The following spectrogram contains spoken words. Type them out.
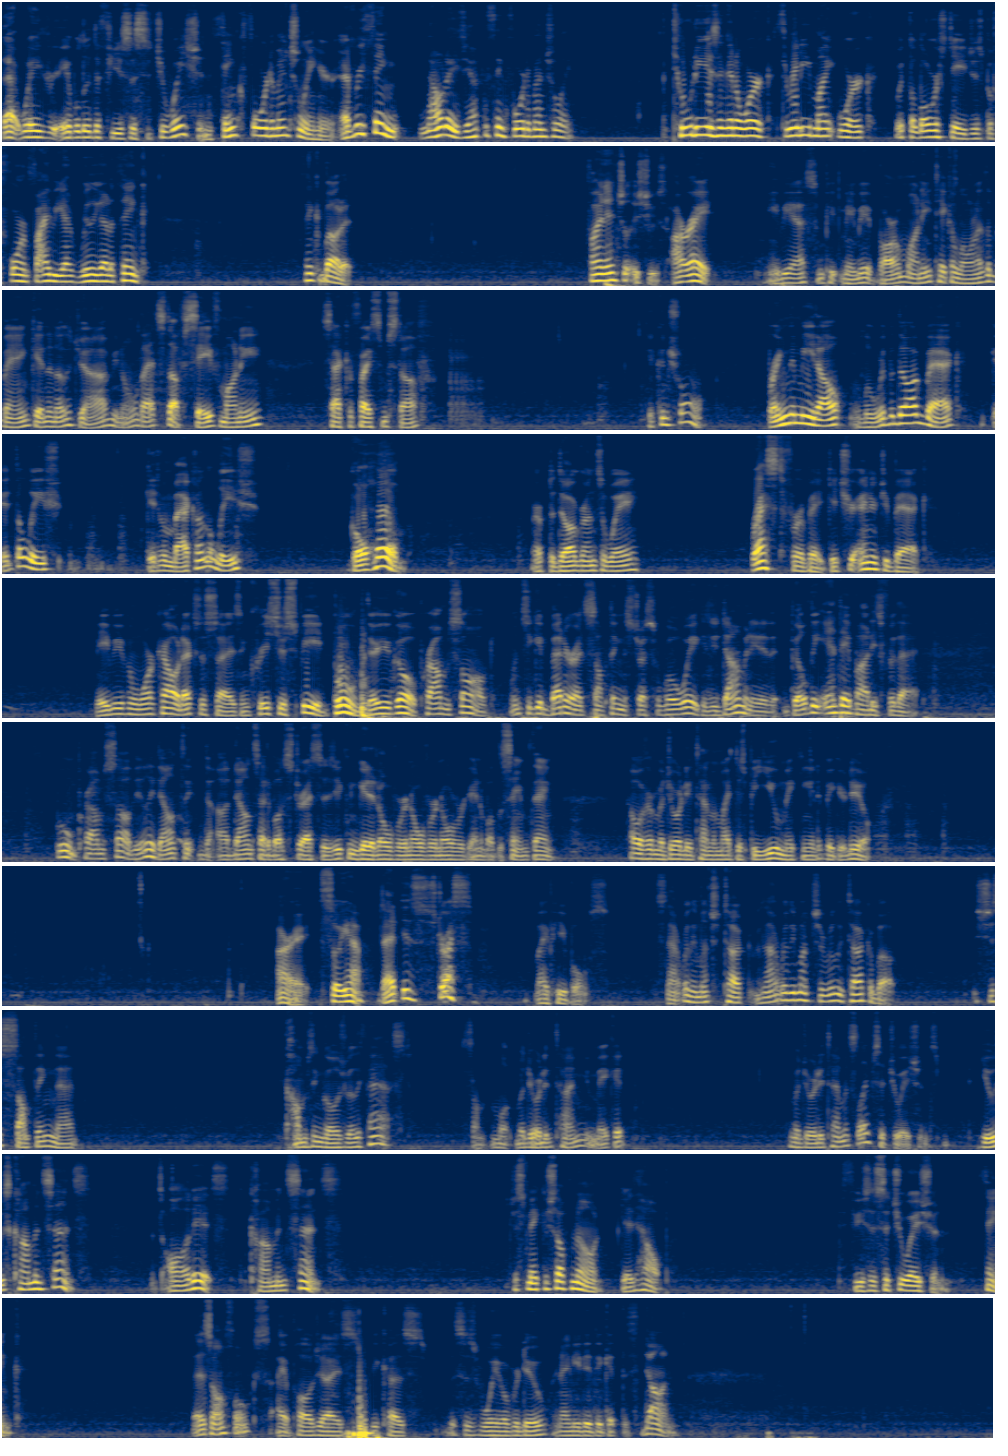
That way, you're able to diffuse the situation. Think four dimensionally here. Everything nowadays, you have to think four dimensionally. 2D isn't going to work. 3D might work with the lower stages, but 4 and 5, you really got to think. Think about it. Financial issues. All right maybe ask some people, maybe borrow money, take a loan at the bank, get another job, you know, that stuff. Save money, sacrifice some stuff. Get control. Bring the meat out, lure the dog back, get the leash, get him back on the leash, go home. Or if the dog runs away, rest for a bit, get your energy back. Maybe even work out, exercise, increase your speed. Boom, there you go. Problem solved. Once you get better at something, the stress will go away because you dominated it. Build the antibodies for that. Boom, problem solved. The only down th- uh, downside about stress is you can get it over and over and over again about the same thing. However, majority of the time it might just be you making it a bigger deal. All right, so yeah, that is stress, my peoples. It's not really much to talk. Not really much to really talk about. It's just something that comes and goes really fast. Some majority of the time you make it. Majority of the time it's life situations. Use common sense. That's all it is. common sense. Just make yourself known. Get help. Diffuse the situation. Think. That is all, folks. I apologize because this is way overdue and I needed to get this done.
